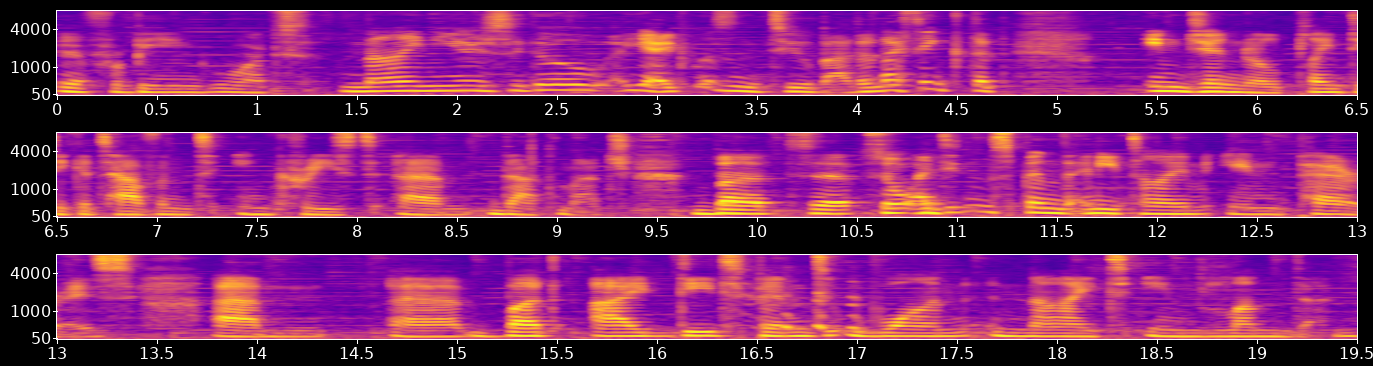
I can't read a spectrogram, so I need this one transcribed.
Uh, for being what nine years ago, yeah, it wasn't too bad, and I think that in general, plane tickets haven't increased um, that much. But uh, so I didn't spend any time in Paris, um, uh, but I did spend one night in London.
